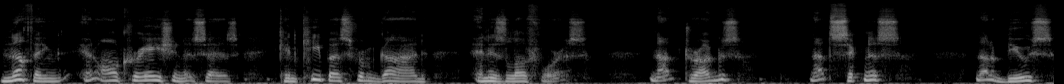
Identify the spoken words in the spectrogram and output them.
Nothing in all creation, it says, can keep us from God and His love for us. Not drugs, not sickness, not abuse,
